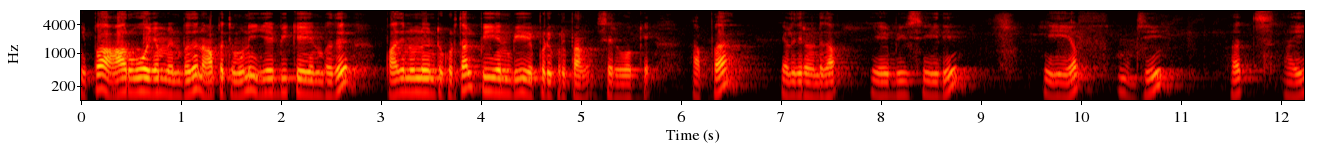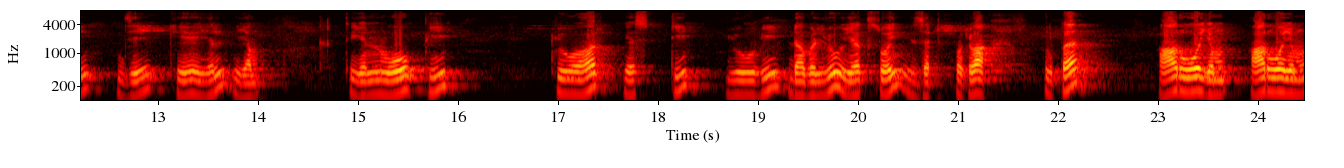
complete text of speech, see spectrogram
இப்போ ஆர்ஓஎம் என்பது நாற்பத்தி மூணு ஏபிகே என்பது பதினொன்று என்று கொடுத்தால் பிஎன்பி எப்படி குறிப்பாங்க? சரி ஓகே அப்போ எழுதிட வேண்டியதான் A B C D E F G H I J K L M N O P Q R S T U V W X Y Z ஓகேவா இப்போ ஆர்ஓஎம் ஆர்ஓஎம்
